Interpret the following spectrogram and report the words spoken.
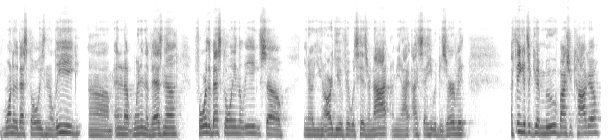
one of the best goalies in the league. Um, ended up winning the Vezina for the best goalie in the league. So you know, you can argue if it was his or not. I mean, I, I say he would deserve it. I think it's a good move by Chicago.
